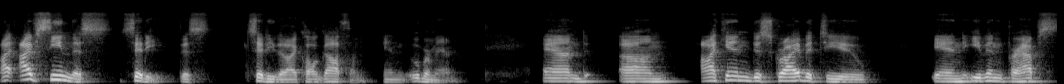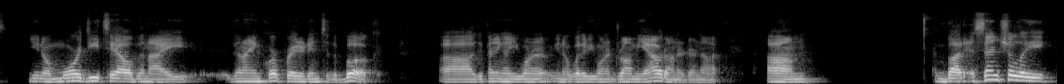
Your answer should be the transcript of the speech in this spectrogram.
I, have seen this city, this city that I call Gotham in Uberman, and um, I can describe it to you in even perhaps you know more detail than I than I incorporated into the book uh, depending on you want to, you know, whether you want to draw me out on it or not. Um, but essentially,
